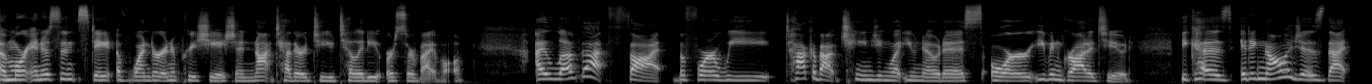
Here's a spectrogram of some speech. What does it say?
a more innocent state of wonder and appreciation, not tethered to utility or survival. I love that thought before we talk about changing what you notice or even gratitude, because it acknowledges that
